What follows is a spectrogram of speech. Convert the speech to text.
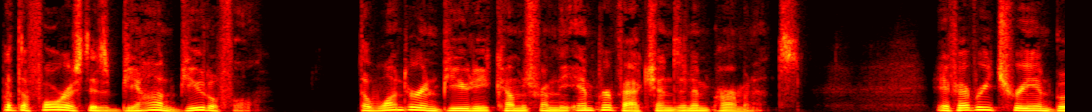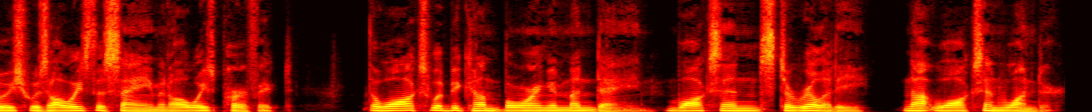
But the forest is beyond beautiful. The wonder and beauty comes from the imperfections and impermanence. If every tree and bush was always the same and always perfect, the walks would become boring and mundane, walks in sterility, not walks in wonder.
